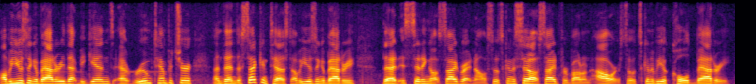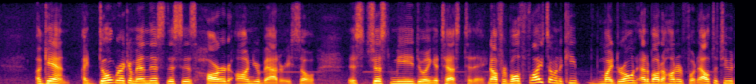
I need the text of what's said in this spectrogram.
I'll be using a battery that begins at room temperature. And then the second test, I'll be using a battery that is sitting outside right now. So it's gonna sit outside for about an hour. So it's gonna be a cold battery. Again, I don't recommend this. This is hard on your battery. So it's just me doing a test today. Now for both flights, I'm gonna keep my drone at about 100 foot altitude.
